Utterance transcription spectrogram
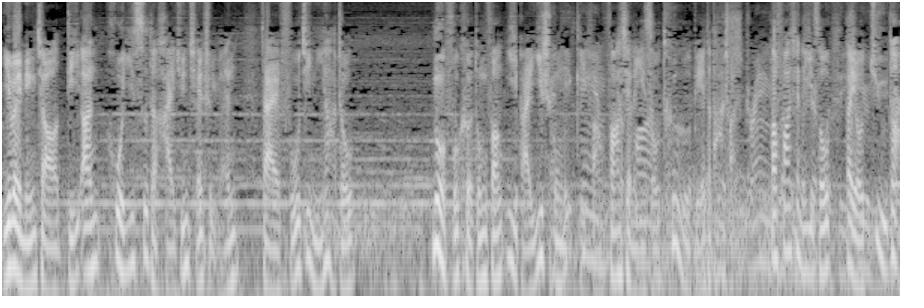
一位名叫迪安·霍伊斯的海军潜水员在弗吉尼亚州诺福克东方一百一十公里的地方发现了一艘特别的大船。他发现了一艘带有巨大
